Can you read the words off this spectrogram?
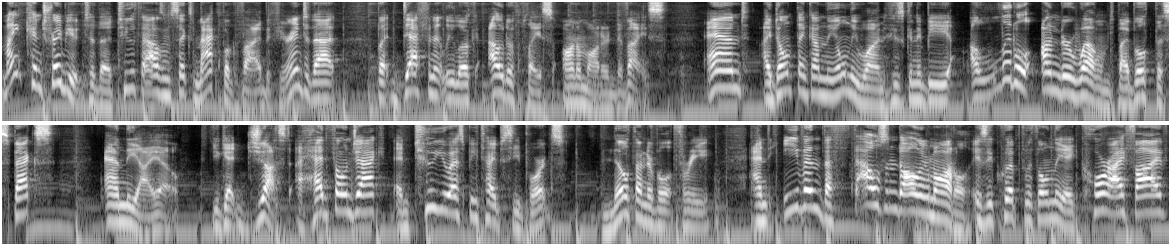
might contribute to the 2006 MacBook vibe if you're into that, but definitely look out of place on a modern device. And I don't think I'm the only one who's gonna be a little underwhelmed by both the specs and the I.O. You get just a headphone jack and two USB Type-C ports, no Thunderbolt 3, and even the $1,000 model is equipped with only a Core i5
